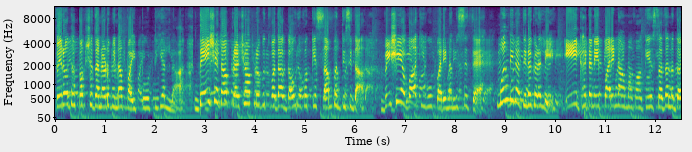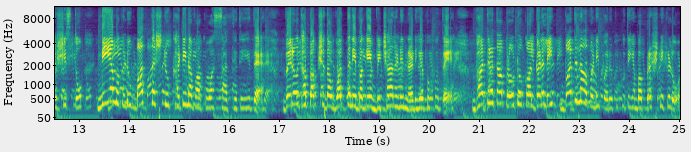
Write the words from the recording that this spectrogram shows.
ವಿರೋಧ ಪಕ್ಷದ ನಡುವಿನ ಪೈಪೋಟಿಯಲ್ಲ. ದೇಶದ ಪ್ರಜಾಪ್ರಭುತ್ವದ ಗೌರವಕ್ಕೆ ಸಂಬಂಧಿಸಿದ ವಿಷಯವಾಗಿಯೂ ಪರಿಣಮಿಸಿದೆ. ಮುಂದಿನ ದಿನಗಳಲ್ಲಿ ಈ ಘಟನೆ ಪರಿಣಾಮವಾಗಿ ಸದನದ ಶಿಸ್ತು, ನಿಯಮಗಳು ಮತ್ತಷ್ಟು ಕಠಿಣವಾಗುವ ಸಾಧ್ಯತೆ ಇದೆ. ವಿರೋಧ ಪಕ್ಷದ ವರ್ತನೆ ಬಗ್ಗೆ ವಿಚಾರಣೆ ನಡೆಯಬಹುದೇ? ಭದ್ರತಾ ಬದಲಾವಣೆ ಬರಬಹುದು ಎಂಬ ಪ್ರಶ್ನೆಗಳು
